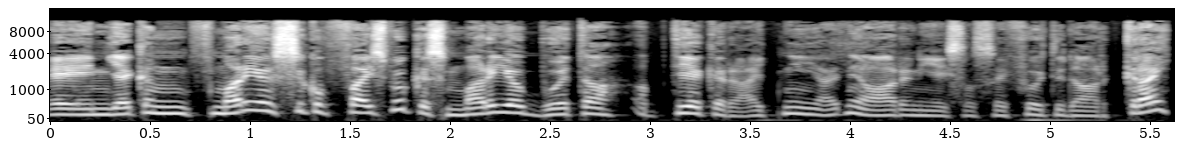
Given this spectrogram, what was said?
en jy kan Mario soek op Facebook, is Mario Botha apteker. Hy het nie hy het nie hare nie, jy sal sy foto daar kry.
